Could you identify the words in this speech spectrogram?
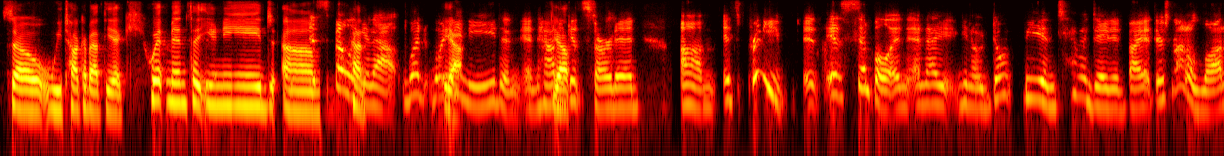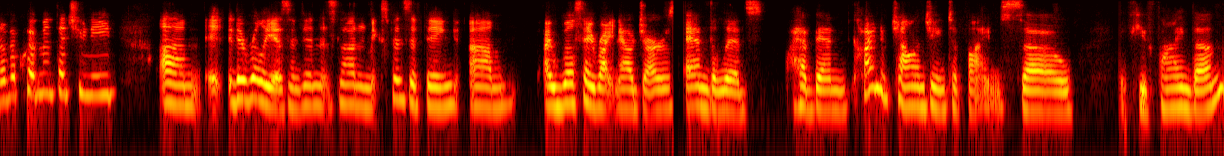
So we talk about the equipment that you need. Um, Just spelling kind of, it out. What what yeah. you need and, and how yep. to get started. Um, it's pretty it, it's simple and and I you know don't be intimidated by it. There's not a lot of equipment that you need um, it, there really isn't, and it's not an expensive thing. Um, I will say right now, jars and the lids have been kind of challenging to find. So if you find them,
